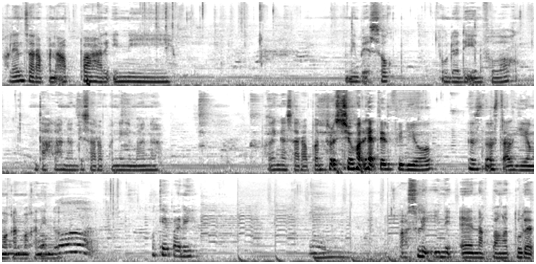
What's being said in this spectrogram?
Kalian sarapan apa hari ini? Ini besok udah di vlog. Entahlah nanti sarapannya gimana. Paling nggak sarapan terus cuma liatin video. Terus nostalgia makan-makan Indo. Oke, Padi. Hmm. Asli ini enak banget tuh lihat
